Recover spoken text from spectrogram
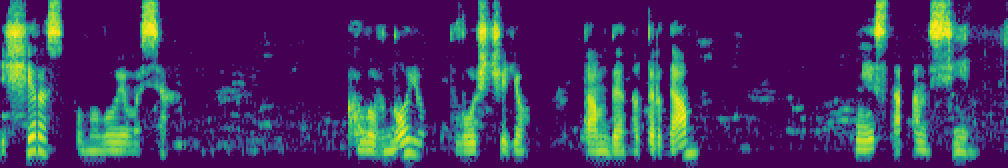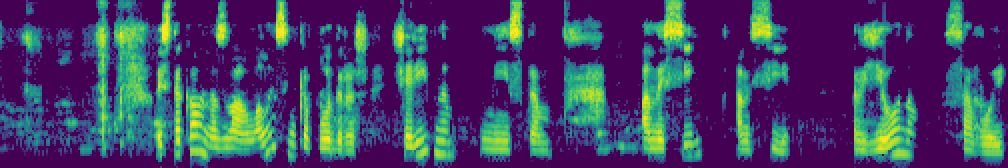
І ще раз помилуємося головною площею, там, де Нотр-Дам, міста Ансі. Ось така у нас з вами малесенька подорож чарівним містом Анесі, Ансі, регіону Савой,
